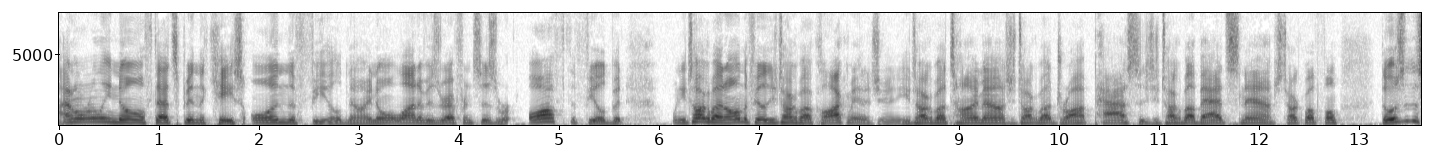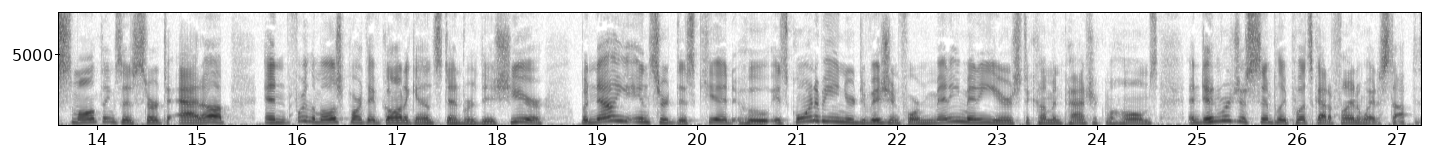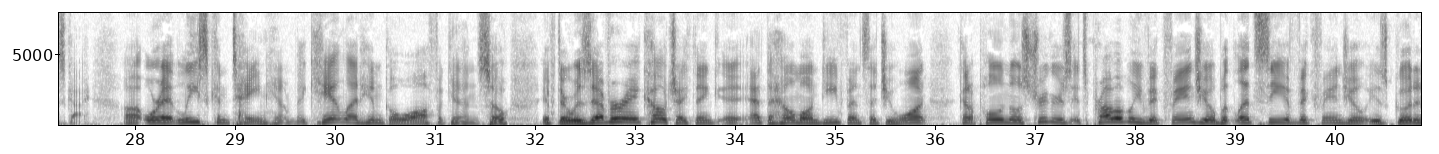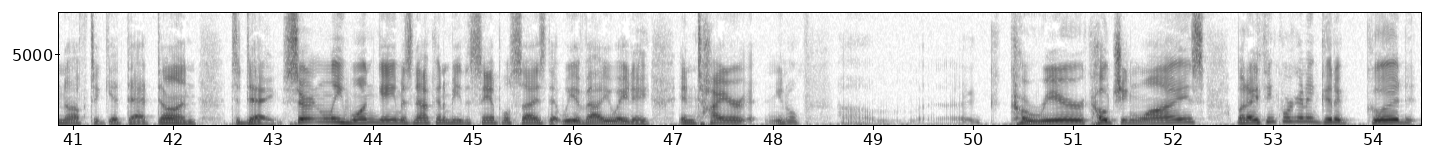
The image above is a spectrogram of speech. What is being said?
I don't really know if that's been the case on the field. Now, I know a lot of his references were off the field, but when you talk about on the field, you talk about clock management, you talk about timeouts, you talk about drop passes, you talk about bad snaps, you talk about phone. Those are the small things that start to add up. And for the most part, they've gone against Denver this year. But now you insert this kid who is going to be in your division for many, many years to come in Patrick Mahomes, and Denver just simply put's got to find a way to stop this guy, uh, or at least contain him. They can't let him go off again. So if there was ever a coach, I think, at the helm on defense that you want kind of pulling those triggers, it's probably Vic Fangio, but let's see if Vic Fangio is good enough to get that done today. Certainly one game is not going to be the sample size that we evaluate a entire, you know, career coaching wise, but I think we're going to get a good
